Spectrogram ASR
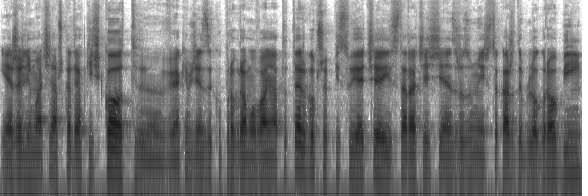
Jeżeli macie na przykład jakiś kod w jakimś języku programowania, to też go przepisujecie i staracie się zrozumieć, co każdy blok robi.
